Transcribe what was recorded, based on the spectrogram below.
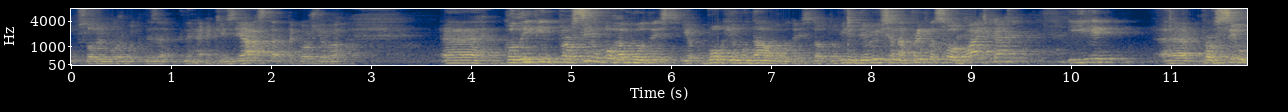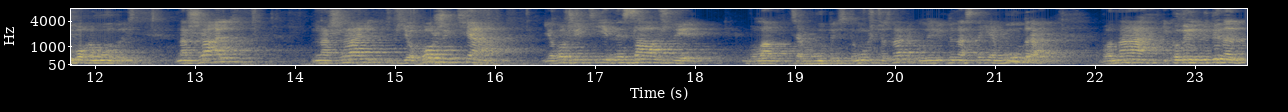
у Слові Божому книга, Еклезіаста, також його. Е, коли він просив Бога мудрість, Бог йому дав мудрість. Тобто він дивився на приклад свого батька і е, просив Бога мудрість. На жаль, на жаль, в його життя, в його житті не завжди була ця мудрість. Тому що, знаєте, коли людина стає мудра, вона, і коли людина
